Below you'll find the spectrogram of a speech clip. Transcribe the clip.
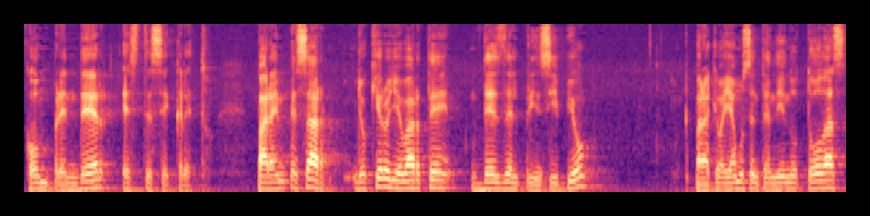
comprender este secreto. Para empezar, yo quiero llevarte desde el principio para que vayamos entendiendo todas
